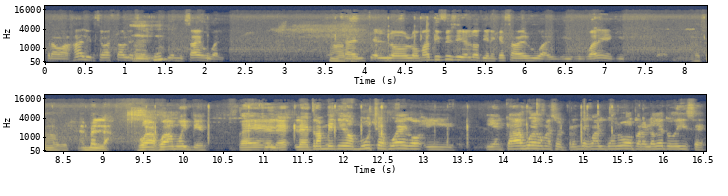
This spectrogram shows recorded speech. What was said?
trabajar y él se va a establecer. ¿entiendes? sabe jugar. O sea, Ok, él- él lo, lo más difícil él lo tiene que saber jugar y jugar en equipo. Es verdad. Juega, juega muy bien. Eh, Sí. le, le he transmitido muchos juegos y, y en cada juego me sorprende con algo nuevo, pero es lo que tú dices.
